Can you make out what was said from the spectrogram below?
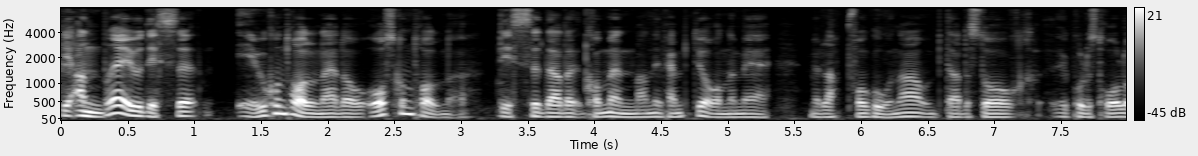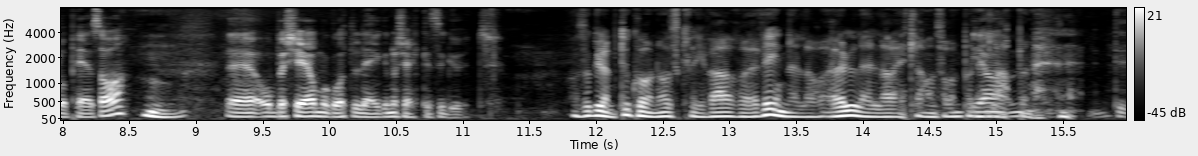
De andre er jo disse EU-kontrollene, eller årskontrollene. Disse der det kommer en mann i 50-årene med, med lapp for kona der det står kolesterol og PSA, eh, og beskjed om å gå til legen og sjekke seg ut. Og så glemte kona å skrive rødvin eller øl eller et eller annet sånt på den Ja, lappen. Det,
